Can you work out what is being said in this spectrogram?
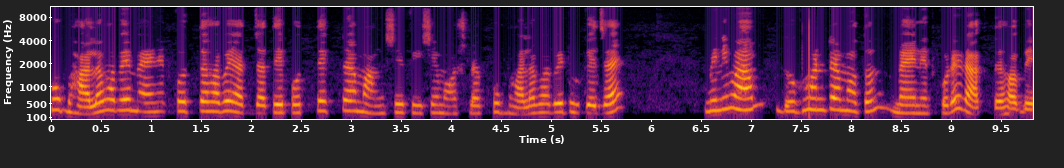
খুব ভালোভাবে ম্যারিনেট করতে হবে যাতে প্রত্যেকটা মাংসের পিসে মশলা খুব ভালোভাবে ঢুকে যায়। মিনিমাম দু ঘণ্টা মতন ম্যারিনেট করে রাখতে হবে।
